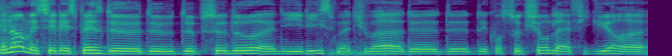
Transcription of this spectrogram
Mais non, mais c'est l'espèce de, de, de pseudo-nihilisme, tu vois, de, de, de construction de la figure euh,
